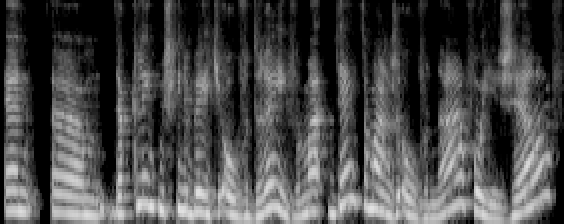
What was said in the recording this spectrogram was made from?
En um, dat klinkt misschien een beetje overdreven, maar denk er maar eens over na voor jezelf.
